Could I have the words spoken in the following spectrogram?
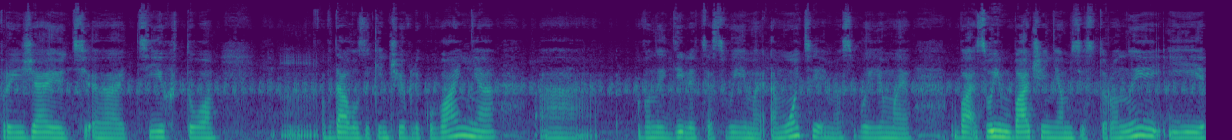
приїжджають е, ті, хто вдало закінчив лікування. е, Вони діляться своїми емоціями, своїми своїм баченням зі сторони і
